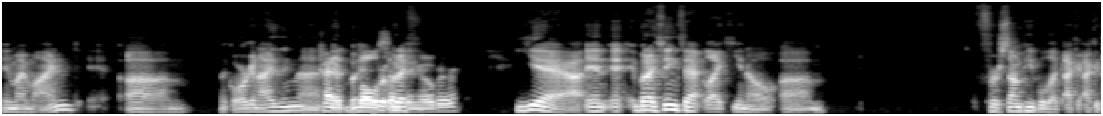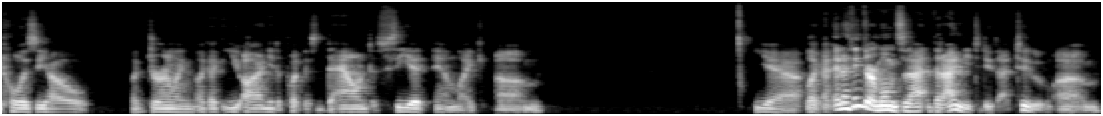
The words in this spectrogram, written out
in my mind um like organizing that Kind of mull but I- something over. yeah, and, and but I think that like you know, um, for some people, like I, could- I could totally see how like journaling, like like you, oh, I need to put this down to see it, and like um, yeah, like and I think there are moments that I, that I need to do that too, um,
